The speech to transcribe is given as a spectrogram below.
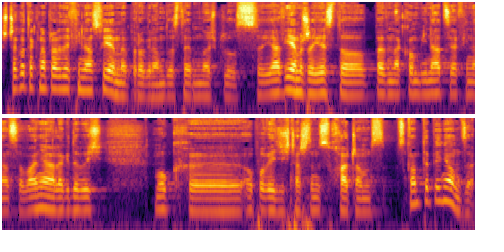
Z czego tak naprawdę finansujemy program Dostępność Plus? Ja wiem, że jest to pewna kombinacja finansowania, ale gdybyś mógł e, opowiedzieć naszym słuchaczom, skąd te pieniądze?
